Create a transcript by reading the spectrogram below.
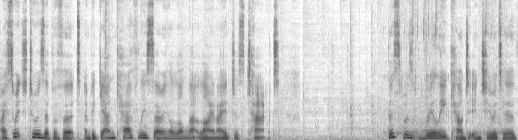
I switched to a zipper foot and began carefully sewing along that line I had just tacked. This was really counterintuitive.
